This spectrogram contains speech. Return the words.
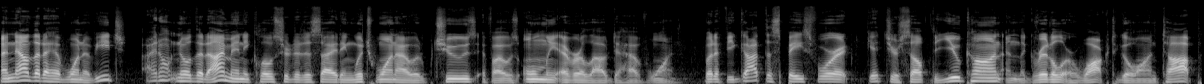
And now that I have one of each, I don't know that I'm any closer to deciding which one I would choose if I was only ever allowed to have one. But if you got the space for it, get yourself the Yukon and the griddle or wok to go on top,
